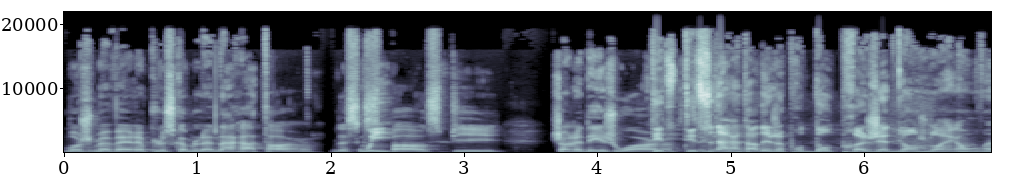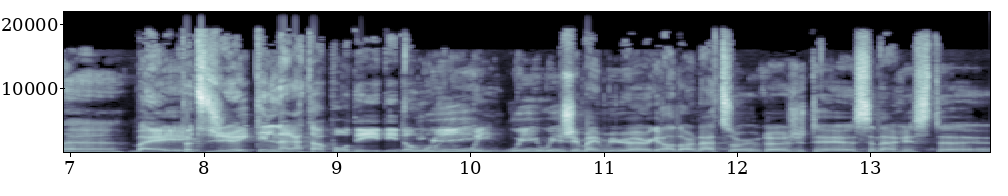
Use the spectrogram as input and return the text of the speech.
Moi, je me verrais plus comme le narrateur de ce qui Oui. se passe, puis j'aurais des joueurs. T'es-tu que- narrateur déjà pour d'autres projets de Donjons Dragons? Euh, Ben, T'as-tu déjà été le narrateur pour des, des Donjons oui, Dragons? oui, oui, j'ai même eu un grandeur nature. Euh, J'étais scénariste euh,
